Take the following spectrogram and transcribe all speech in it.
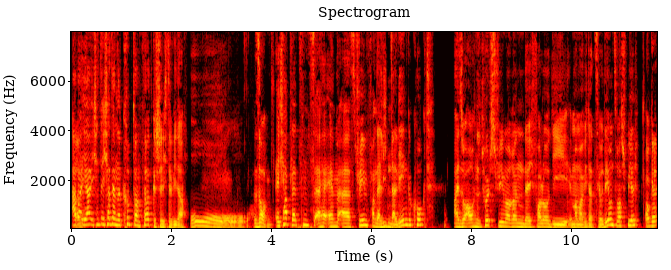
Aber ja, ich hatte, ich hatte eine Krypton Third Geschichte wieder. oh. So, ich habe letztens äh, im äh, Stream von der lieben Darlene geguckt. Also auch eine Twitch-Streamerin, der ich follow, die immer mal wieder COD und sowas spielt. Okay.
